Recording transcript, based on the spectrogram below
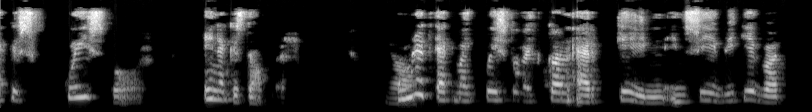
Ek is kwesbaar en ek is dapper." Ja. Omdat ek my kwesbaarheid kan erken en sê, "Weet jy wat?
